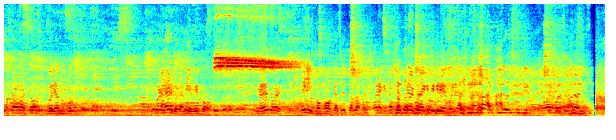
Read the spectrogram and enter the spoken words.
nada, estamos hueveando un poco. Fuera de también, viejo. Mira, esto, a. Eri, Con Monca, sí, te hablando. Ahora que sos campeón, qué te crees, boludo? al final del partido discutimos.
